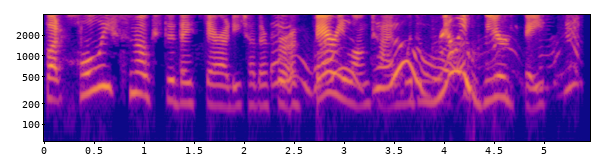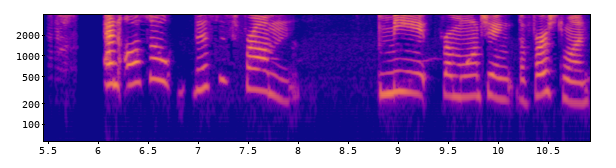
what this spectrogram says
but holy smokes, did they stare at each other for They a very really long time do. with really weird faces. And also, this is from me from watching the first one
